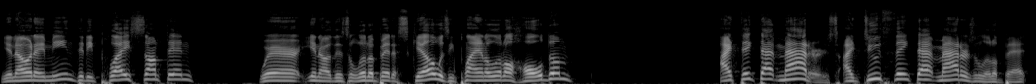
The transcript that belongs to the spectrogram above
You know what I mean? Did he play something where, you know, there's a little bit of skill? Was he playing a little Hold'em? I think that matters. I do think that matters a little bit.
